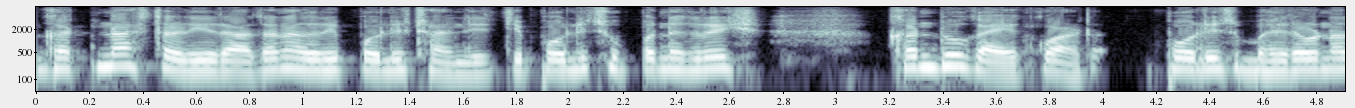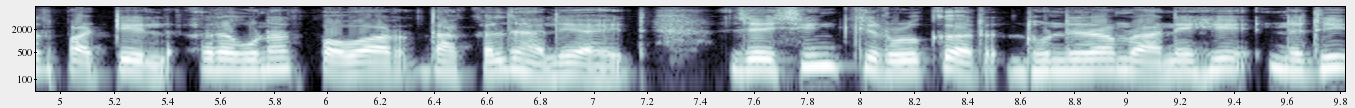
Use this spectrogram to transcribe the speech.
घटनास्थळी राधानगरी पोलीस ठाण्याचे पोलीस उपनगरेश खंडू गायकवाड पोलीस भैरवनाथ पाटील रघुनाथ पवार दाखल झाले आहेत. जयसिंग किरोळकर धोंडीराम राणे हे नदी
